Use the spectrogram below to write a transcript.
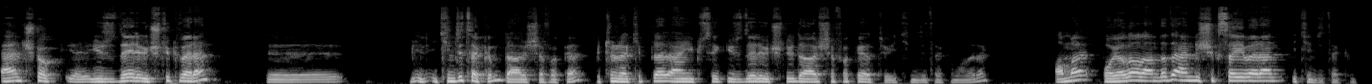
en çok e, yüzdeyle üçlük veren e, bir ikinci takım Darüşşafaka. Bütün rakipler en yüksek yüzdeyle üçlüyü Darüşşafaka'ya atıyor ikinci takım olarak. Ama boyalı alanda da en düşük sayı veren ikinci takım.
